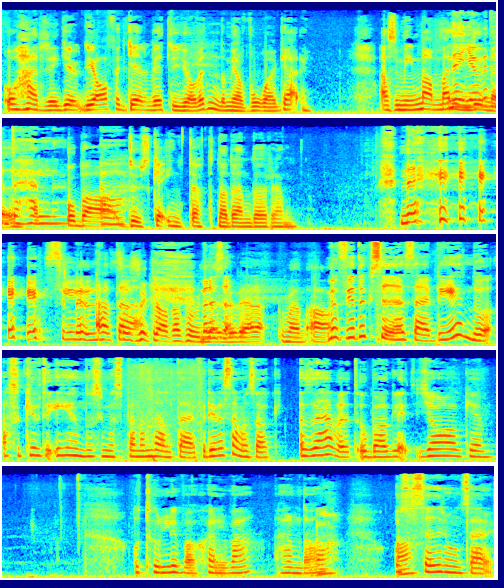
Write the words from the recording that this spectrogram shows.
Åh herregud, ja för grejen vet du, jag vet inte om jag vågar. Alltså min mamma Nej, ringde jag vet mig inte heller. och bara, Ja. du ska inte öppna den dörren. Nej, sluta. Alltså såklart att hon Men gjorde alltså- det. Men, ja. Men får jag dock säga så här, det är ändå, alltså gud det är ändå så himla spännande allt det här. För det var samma sak, alltså det här var lite obehagligt. Jag eh, och Tully var själva häromdagen. Ja. Och så Ja. säger hon så här,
